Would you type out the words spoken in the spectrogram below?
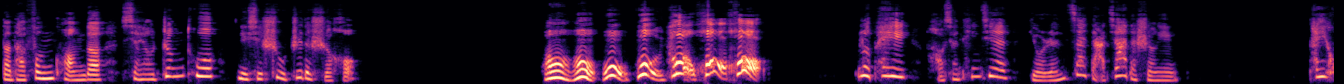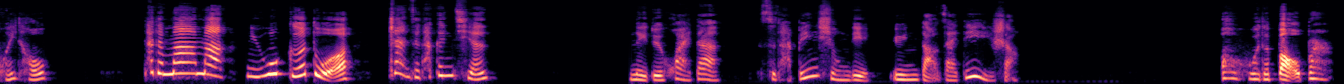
当他疯狂的想要挣脱那些树枝的时候，哦哦哦哦！哈哈哈！乐佩好像听见有人在打架的声音。他一回头，他的妈妈女巫格朵站在他跟前。那对坏蛋斯塔宾兄弟晕倒在地上。哦，我的宝贝儿，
